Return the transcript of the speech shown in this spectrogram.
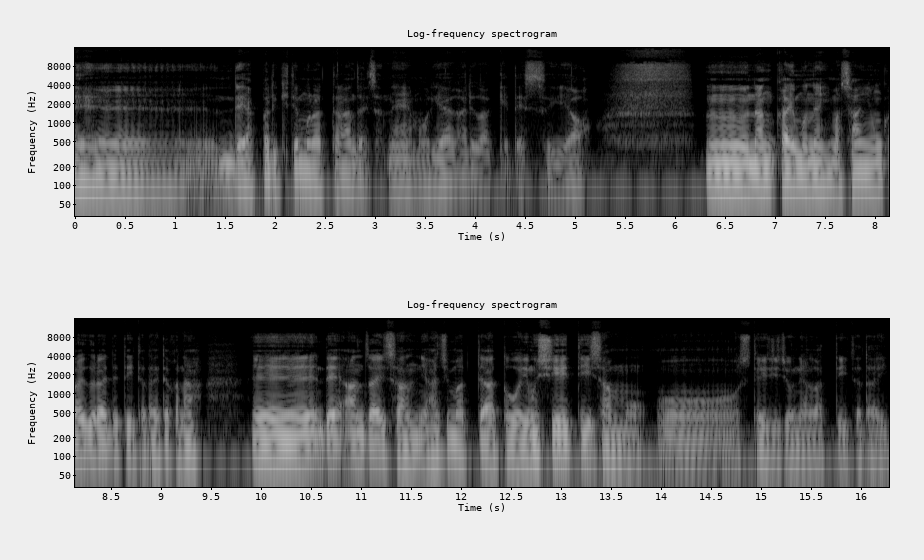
えー、で、やっぱり来てもらったら安西さんね、盛り上がるわけですよ。うん、何回もね、今3、4回ぐらい出ていただいたかな。えー、で、安西さんに始まって、あと MCAT さんもステージ上に上がっていただい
